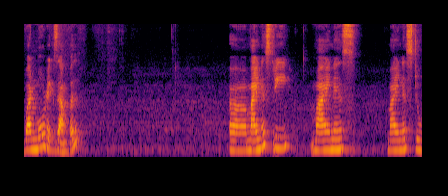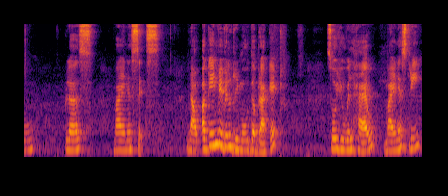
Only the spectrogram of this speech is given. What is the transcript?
one more example. Uh, minus 3 minus minus 2 plus minus 6. Now again we will remove the bracket. So you will have minus 3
